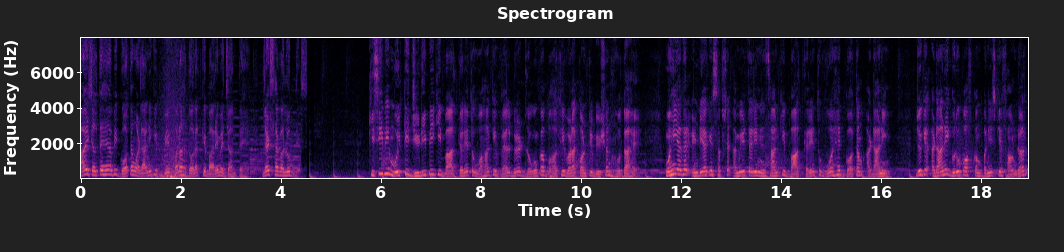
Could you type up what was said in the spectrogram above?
आए चलते हैं अभी गौतम अडानी की बेपनाह दौलत के बारे में जानते हैं। Let's have a look this किसी भी मुल्क की जीडीपी की बात करें तो वहाँ के वेल ब्रेड लोगों का बहुत ही बड़ा कंट्रीब्यूशन होता है। वहीं अगर इंडिया के सबसे अमीर तरीन इंसान की बात करें तो वो है गौतम अडानी, जो कि अडानी ग्रुप ऑफ़ कंपनीज़ के फाउंडर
